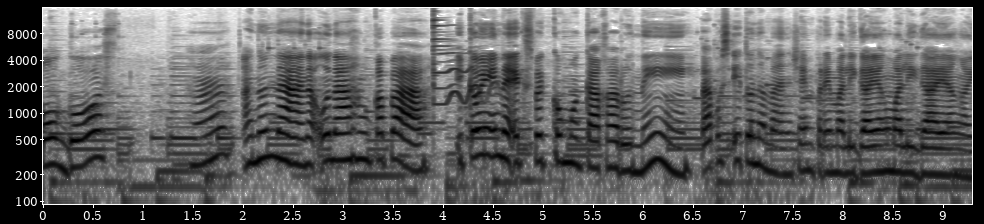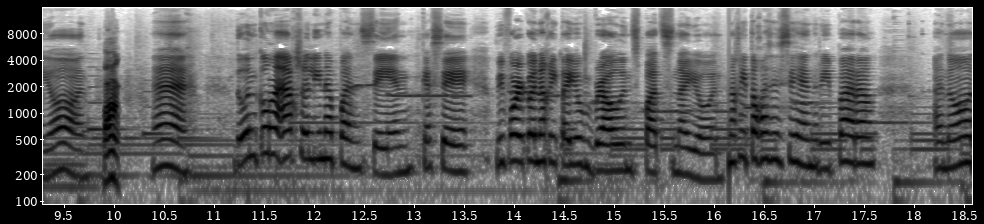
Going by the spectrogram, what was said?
August. Ha? Ano na? Naunahan ka pa. Ikaw yung ina-expect kong magkakaroon eh. Tapos ito naman, syempre, maligayang maligaya ngayon. Bonk. Ah, doon ko nga actually napansin kasi before ko nakita yung brown spots na yon, nakita kasi si Henry parang ano,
